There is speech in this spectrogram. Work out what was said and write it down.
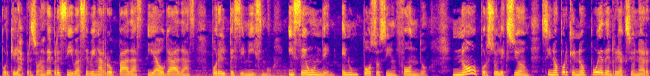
Porque las personas depresivas se ven arropadas y ahogadas por el pesimismo y se hunden en un pozo sin fondo, no por su elección, sino porque no pueden reaccionar,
